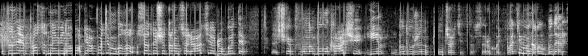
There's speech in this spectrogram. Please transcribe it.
Пацани, я просто не виноват. Я потім буду следующу трансляцію робити, щоб воно було краще, і буду вже на планшеті це все робити. Потім у нас буде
